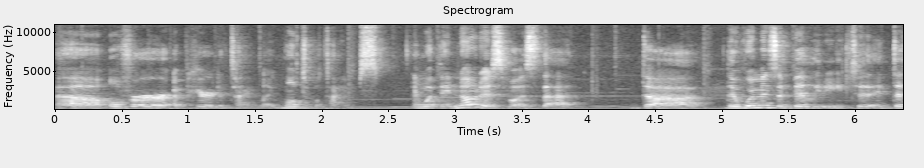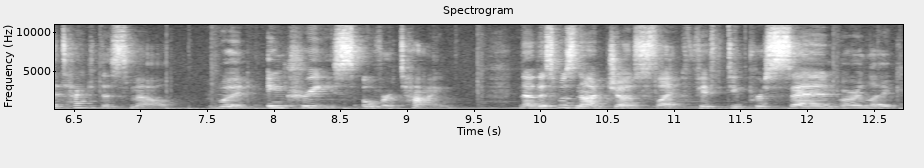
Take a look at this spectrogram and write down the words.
uh, over a period of time, like multiple times. And what they noticed was that the the women's ability to detect the smell would increase over time. Now this was not just like 50% or like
